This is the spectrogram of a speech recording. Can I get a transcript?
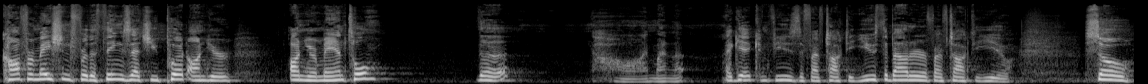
Confirmation for the things that you put on your on your mantle, the, oh, I might not, I get confused if I've talked to youth about it or if I've talked to you. So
